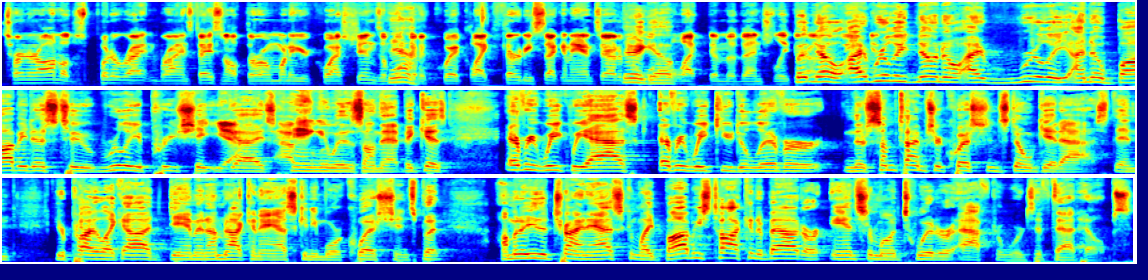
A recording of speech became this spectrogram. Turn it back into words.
turn it on. I'll just put it right in Bryan's face and I'll throw him one of your questions and Yeah. we'll get a quick like thirty second answer out of There it. you We'll go. collect them eventually. But no, I really no no I really I know Bobby does too. Really appreciate you Yeah, guys absolutely. hanging with us on that because every week we ask, every week you deliver, and there's sometimes your questions don't get asked, and you're probably like, ah, damn it, I'm not going to ask any more questions, but. I'm going to either try and ask them like Bobby's talking about or answer them on Twitter afterwards if that helps.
